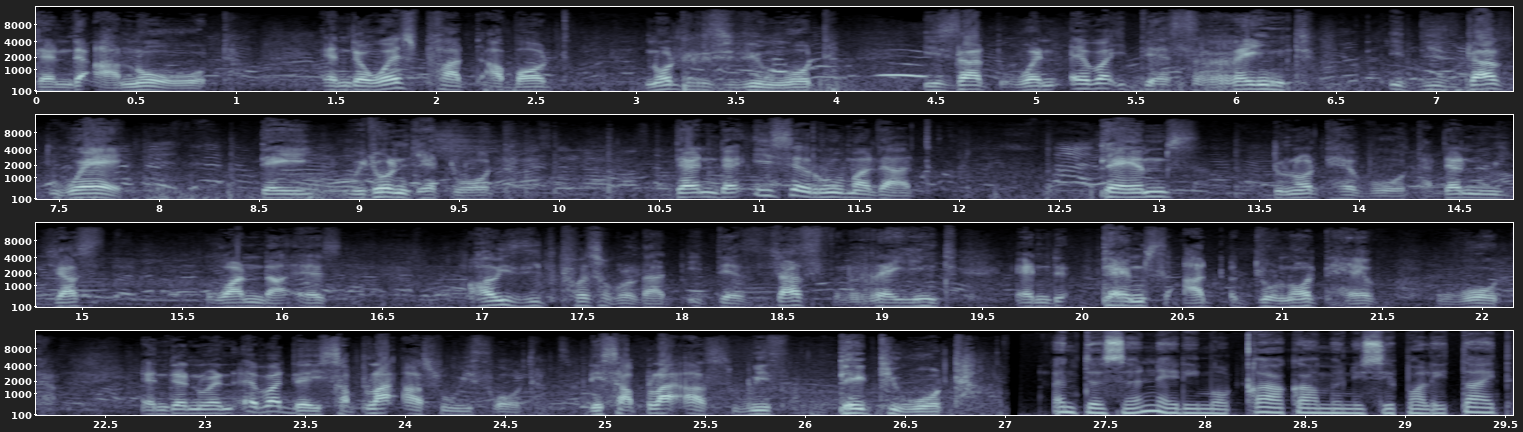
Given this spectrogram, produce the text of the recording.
Then there are no water. And the worst part about not receiving water is that whenever it has rained, it is that where they we don't get water. Then there is a rumor that dams do not have water. Then we just wonder as how is it possible that it has just rained and dams are, do not have water? And then whenever they supply us with water, they supply us with dirty water. Intussen het die Mokaka munisipaliteit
